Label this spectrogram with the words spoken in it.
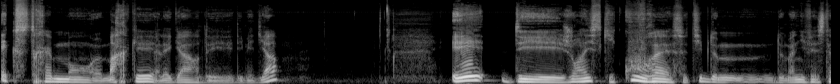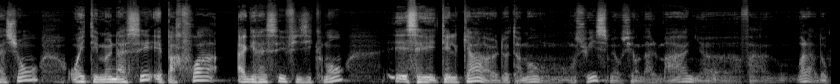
extrêmement euh, marquée à l'égard des, des médias et des journalistes qui couvraient ce type de, de manifestations ont été menacés et parfois agressés physiquement Et c'était le cas notamment en Suisse, mais aussi en Allemagne. enfin, voilà. Donc,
